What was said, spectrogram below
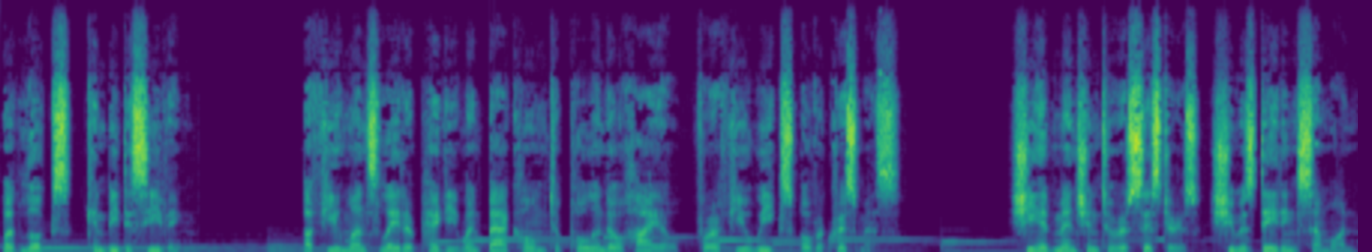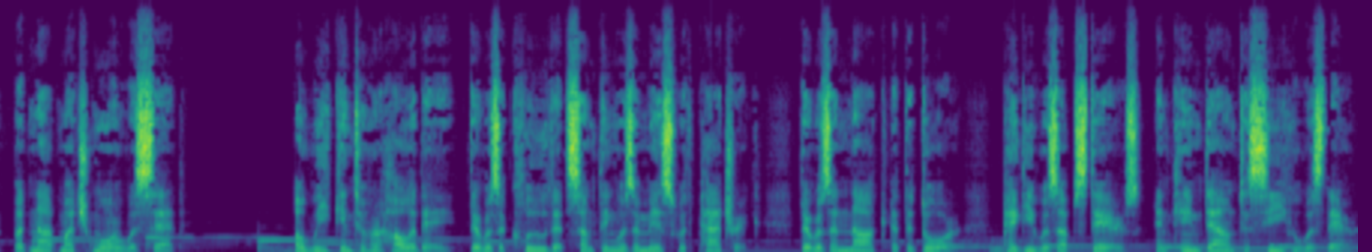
But looks can be deceiving. A few months later Peggy went back home to Poland, Ohio, for a few weeks over Christmas. She had mentioned to her sisters she was dating someone but not much more was said. A week into her holiday, there was a clue that something was amiss with Patrick, there was a knock at the door, Peggy was upstairs and came down to see who was there.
